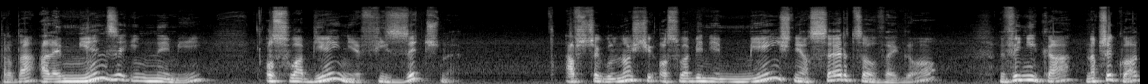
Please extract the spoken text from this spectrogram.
prawda? Ale między innymi osłabienie fizyczne, a w szczególności osłabienie mięśnia sercowego, wynika na przykład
